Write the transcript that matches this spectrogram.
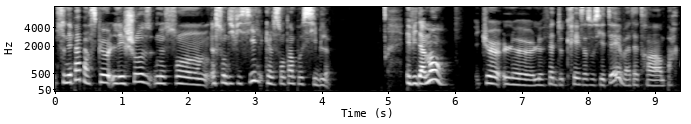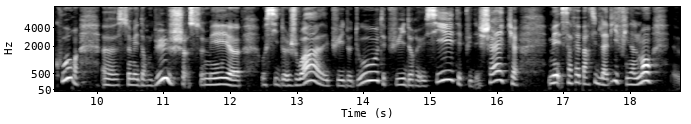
ce n'est pas parce que les choses ne sont, sont difficiles qu'elles sont impossibles. Évidemment, que le, le, fait de créer sa société va être un parcours euh, semé d'embûches, semé euh, aussi de joie, et puis de doutes, et puis de réussite, et puis d'échecs. Mais ça fait partie de la vie. Finalement, euh,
